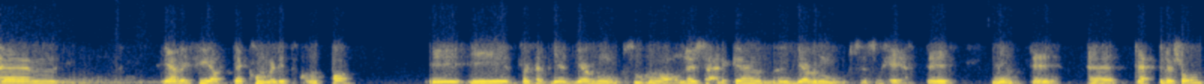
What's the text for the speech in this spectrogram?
eh, jeg vil si at det kommer litt an på i, i f.eks. diagnosemanualer så er det ikke en diagnose som heter vinterdepresjon.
